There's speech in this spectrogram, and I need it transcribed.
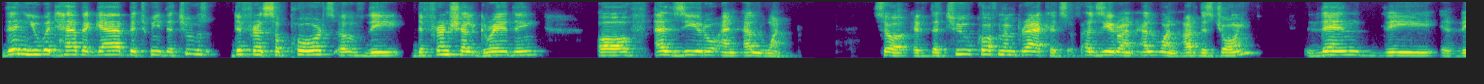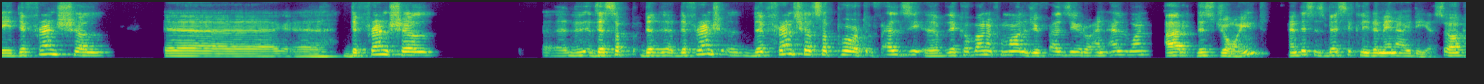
then you would have a gap between the two different supports of the differential grading of L0 and L1. So if the two Kauffman brackets of L0 and L1 are disjoint, then the, the differential uh, uh, differential the, the, the, differential, differential support of LZ, of the Khovanov homology of L0 and L1 are disjoint, and this is basically the main idea. So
